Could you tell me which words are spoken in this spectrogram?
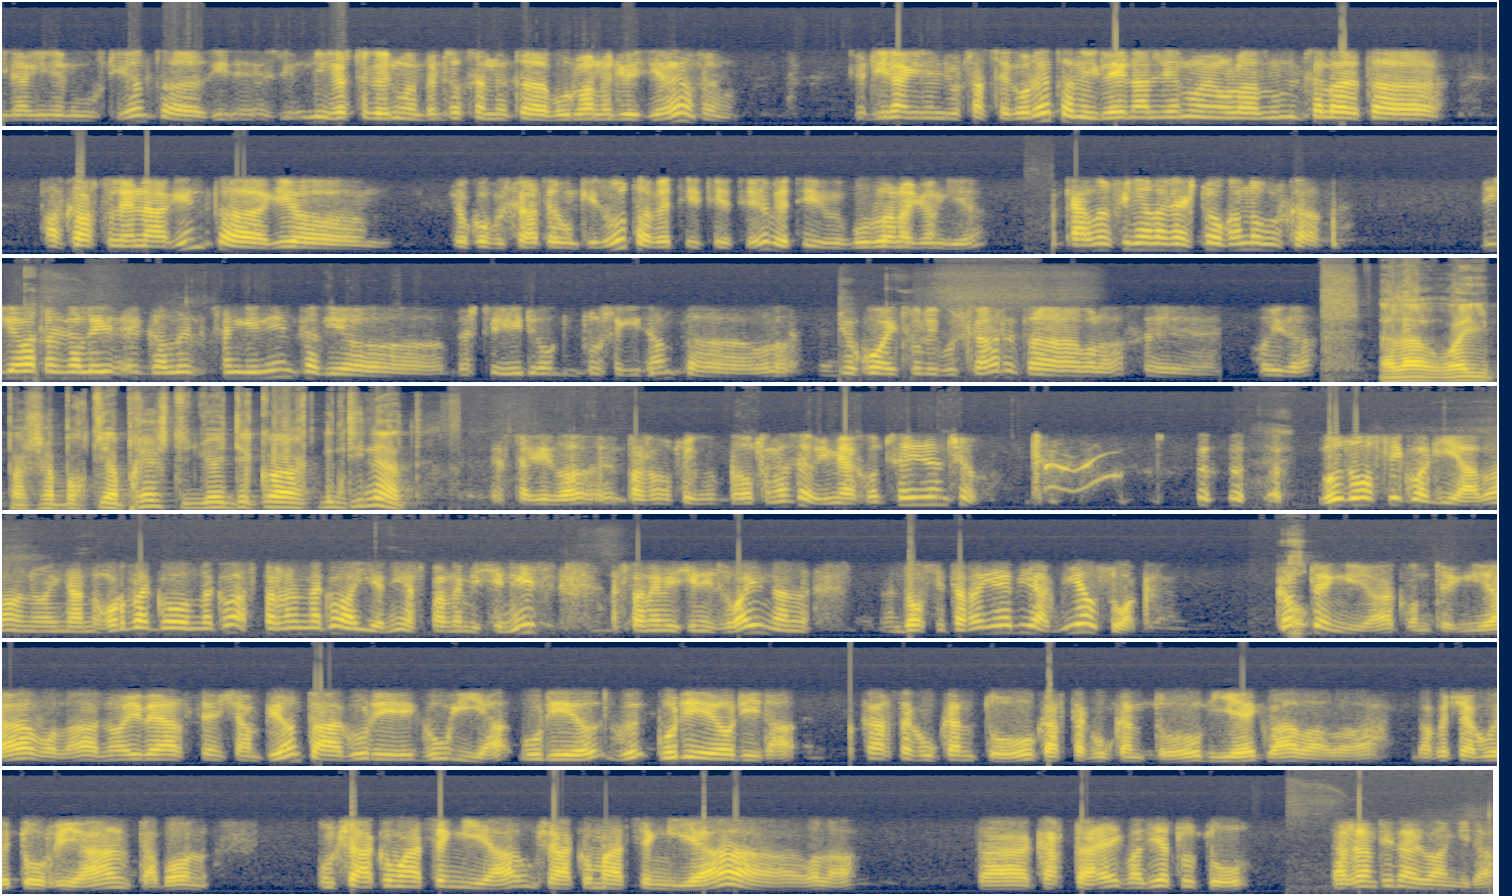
dina ginen guztian, eta nik ez genuen pentsatzen eta buruan joa itia, fen. Dina ginen jostatzeko eta nik lehen aldean nuen hola nunitzela eta azkaztu lehen agin, eta gio joko buskate unki du, eta beti, beti, beti buruan joan gira. Kardo finala gaizto okando buskat. Liga bat galdetzen ginen, eta dio beste hiru gintu segitan, eta hola, joko aitzuli buskar, eta hola, e, hoi da. Hala, guai, pasaportia prest, joaiteko Argentinat? Ez da gira, pasaportia gautzen azera, bimiak hotzea idan Bu dozikoa gia, ba, no, inan hordako ondako, azparnen dako, aia, ni azparnen biziniz, azparnen biziniz guai, inan dozitarra gia biak, bi hauzuak. Kontengia, kontengia, bola, noi behar zen champion, eta guri, gugia, guri, guri hori da. Kartako kanto, kartako kanto, biek, ba, ba, ba, bako txago etorrian, eta bon, untxako matzen gia, untxako matzen gia, bola, eta kartarek baliatutu, Argentina joan gira.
